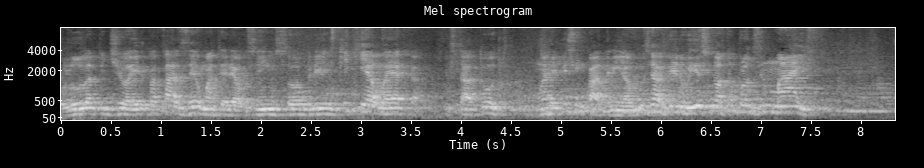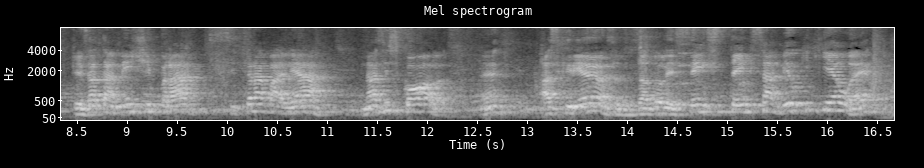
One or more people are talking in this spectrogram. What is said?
O Lula pediu a ele para fazer um materialzinho sobre o que, que é o ECA, o Estatuto, uma revista em quadrinho. Alguns já viram isso, nós estamos produzindo mais, é exatamente para se trabalhar nas escolas. Né? As crianças, os adolescentes têm que saber o que, que é o ECA.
